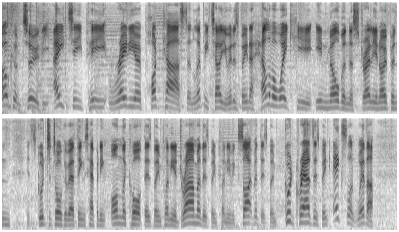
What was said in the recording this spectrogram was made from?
Welcome to the ATP Radio Podcast. And let me tell you, it has been a hell of a week here in Melbourne, Australian Open. It's good to talk about things happening on the court. There's been plenty of drama, there's been plenty of excitement, there's been good crowds, there's been excellent weather.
